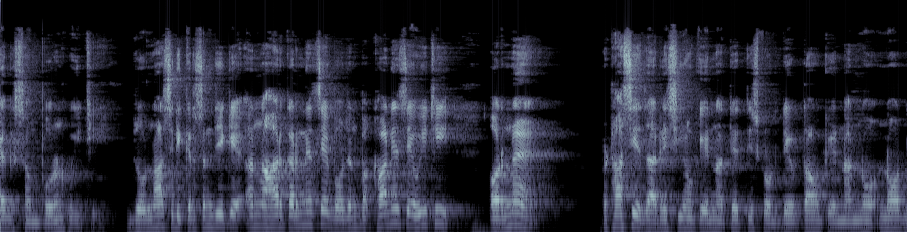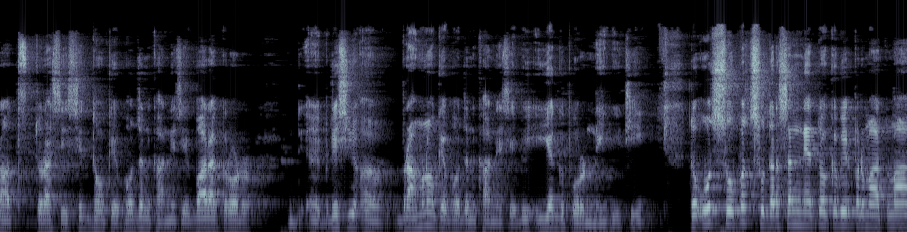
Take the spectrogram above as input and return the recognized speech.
यज्ञ संपूर्ण हुई थी, जो ना श्री कृष्ण जी के अन्नहार करने से, भोजन खाने से हुई थी, और न अठासी हज़ार ऋषियों के, न तैतीस करोड़ देवताओं के, न नौ नौ नाथ चौरासी सिद्धों के भोजन खाने से, बारह करोड़ ऋषियों ब्राह्मणों के भोजन खाने से भी यज्ञ पूर्ण नहीं हुई थी। तो उस सुपत सुदर्शन ने तो कबीर परमात्मा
